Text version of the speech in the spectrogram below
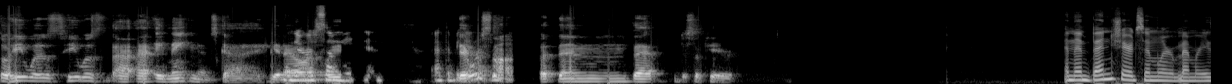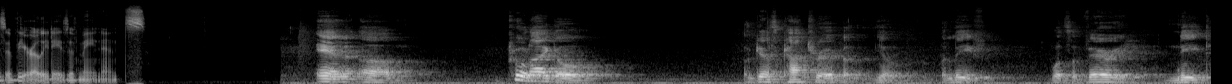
So he was he was a, a maintenance guy, you know. there were some we- maintenance at the there were some, but then that disappeared. And then Ben shared similar memories of the early days of maintenance. And um, Pruitt-Igoe, against contrary but you know belief, was a very neat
